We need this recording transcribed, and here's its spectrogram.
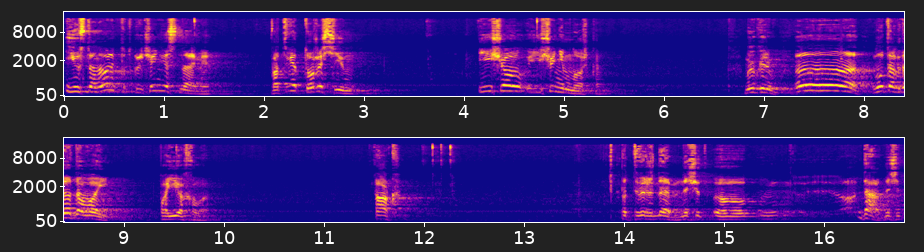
и устанавливает подключение с нами. В ответ тоже син. И еще, еще немножко. Мы говорим, а, ну тогда давай, поехала. Ак. Подтверждаем. Значит, э, да, значит,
